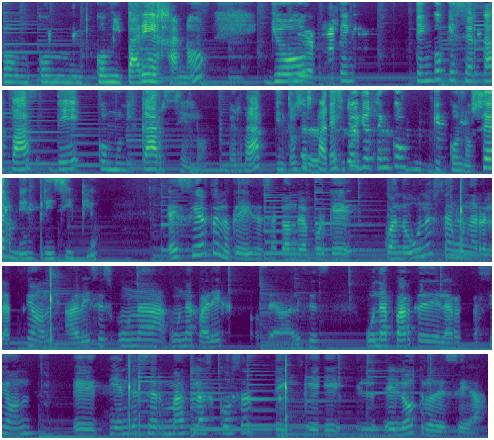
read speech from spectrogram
con, mi pareja, ¿no? Yo tengo que ser capaz de comunicárselo, ¿verdad? Entonces, para esto yo tengo que conocerme en principio. Es cierto lo que dices, Alondra, porque cuando uno está en una relación, a veces una, una pareja, o sea, a veces una parte de la relación eh, tiende a hacer más las cosas de que el, otro desea.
